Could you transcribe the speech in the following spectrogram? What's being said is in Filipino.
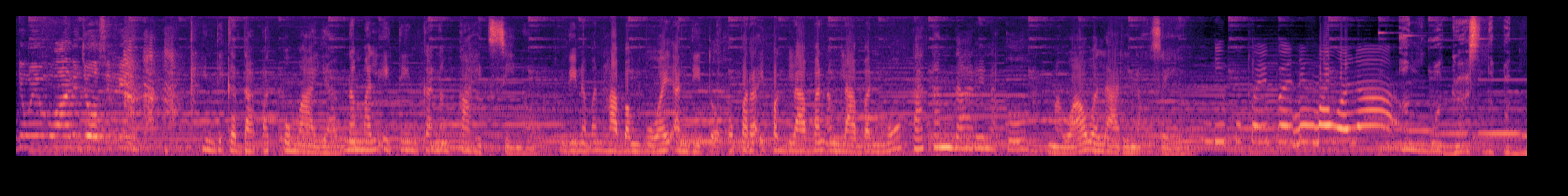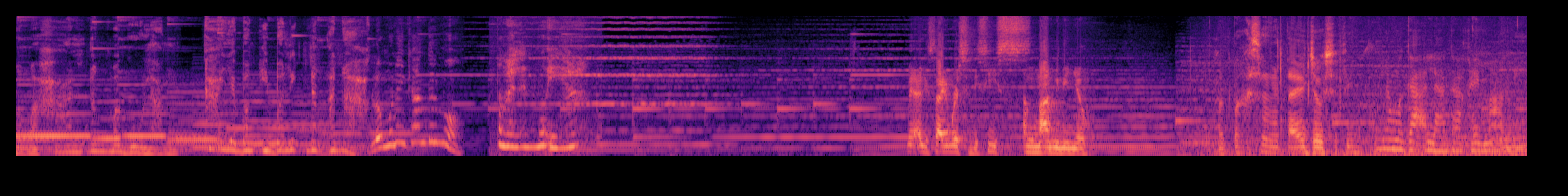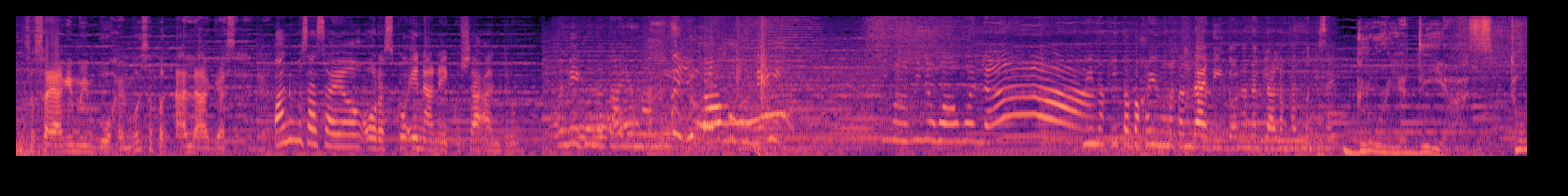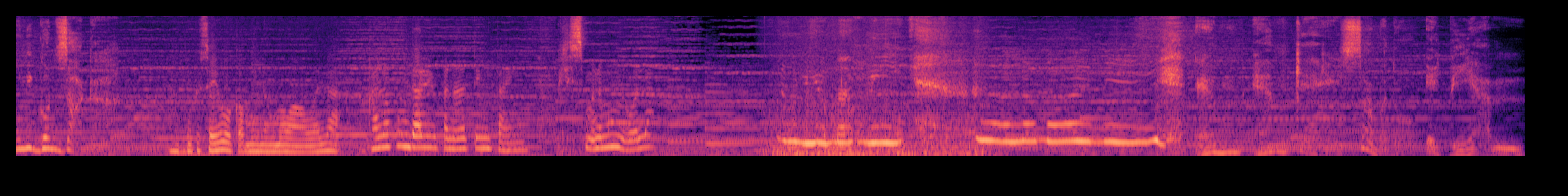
tignan mo yung mukha ni Josephine. Hindi ka dapat pumayag na maliitin ka ng kahit sino. Hindi naman habang buhay andito ako para ipaglaban ang laban mo. Tatanda rin ako. Mawawala rin ako sa iyo. Hindi po kayo pwedeng mawala. Ang wagas na pagmamahal ng magulang, kaya bang ibalik ng anak? Blow mo na yung candle mo. Pangalan mo, Iha? May Alzheimer's disease ang mami ninyo. Magpakasal na tayo, Josephine. Walang mag-aalaga kay Mami. Sasayangin mo yung buhay mo sa pag-alaga sa kanya. Paano masasayang ang oras ko? Eh, nanay ko siya, Andrew. Maligo na tayo, Mami. Ayun! ako muli! Si Mami nawawala! May nakita ba kayong matanda dito na naglalakad mag-isa? Gloria Diaz, Tony Gonzaga, Sabi ko sa'yo, huwag ka munang mawawala. Akala ko ang dami pa nating time. Bilis mo namang nawala. Love you, Mami. 8 p.m.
